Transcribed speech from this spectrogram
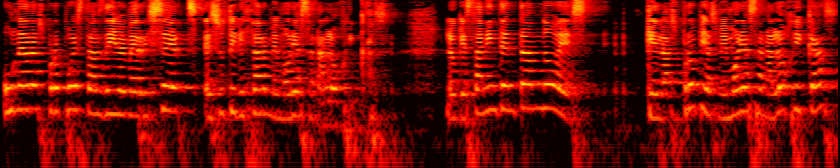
una de las propuestas de IBM Research es utilizar memorias analógicas. Lo que están intentando es que las propias memorias analógicas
